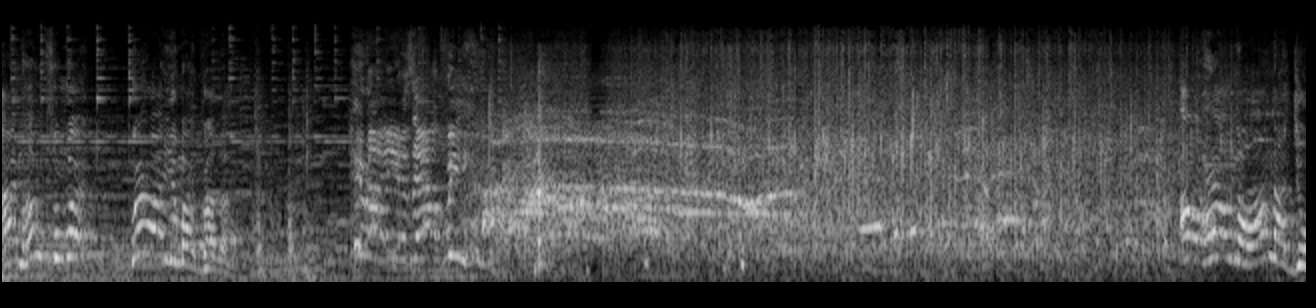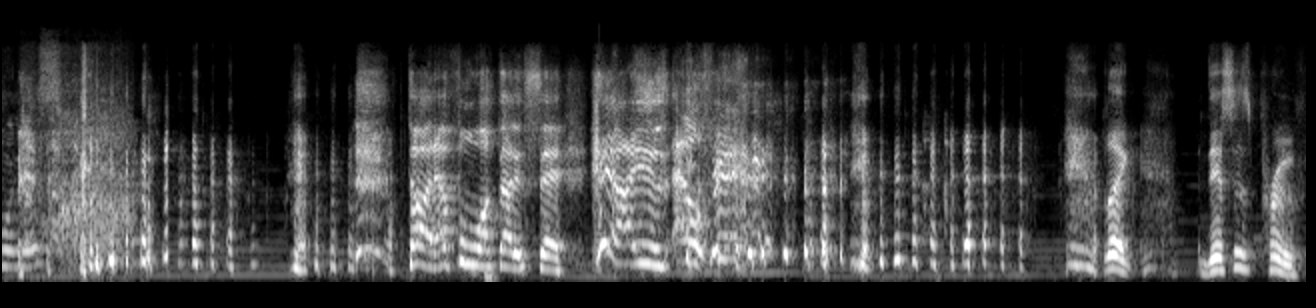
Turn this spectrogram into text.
I'm home from work. Where are you, my brother? Here I is, Alfie. Not doing this. Dog, that fool walked out and said, Here I is, elephant. Look, this is proof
